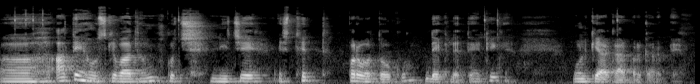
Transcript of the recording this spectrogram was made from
आ, आते हैं। उसके बाद हम कुछ नीचे स्थित पर्वतों को देख लेते हैं ठीक है? उनके आकार प्रकार पे।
